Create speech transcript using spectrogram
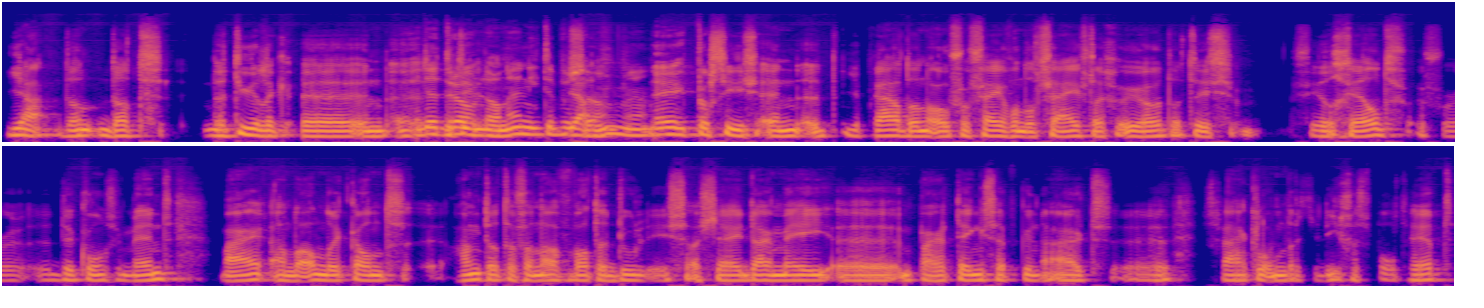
Ja, dan dat natuurlijk. een, de drone dan, hè? niet de persoon. Ja, ja. Nee, precies. En het, je praat dan over 550 euro. Dat is veel geld voor de consument. Maar aan de andere kant hangt dat er vanaf wat het doel is. Als jij daarmee uh, een paar tanks hebt kunnen uitschakelen omdat je die gespot hebt,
